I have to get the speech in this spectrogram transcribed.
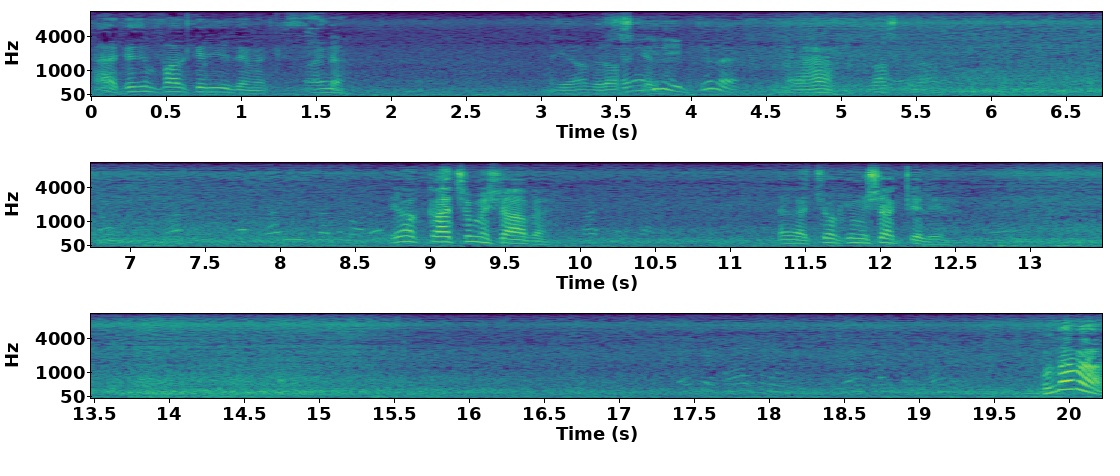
Herkesin fark ediyor demek. Aynen. İyi abi rastgele. Seninki de ip değil mi? Aha, rastgele abi. Yok kaçmış abi. Evet çok yumuşak geliyor. Burada mı?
